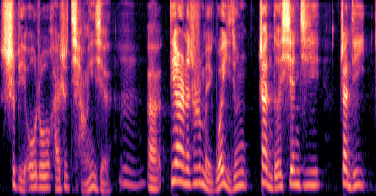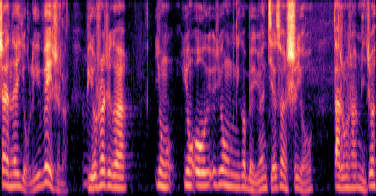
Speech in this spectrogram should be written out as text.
是比欧洲还是强一些。嗯呃，第二呢，就是美国已经占得先机，占得占得有利位置了。比如说这个用用欧用那个美元结算石油大宗商品，就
